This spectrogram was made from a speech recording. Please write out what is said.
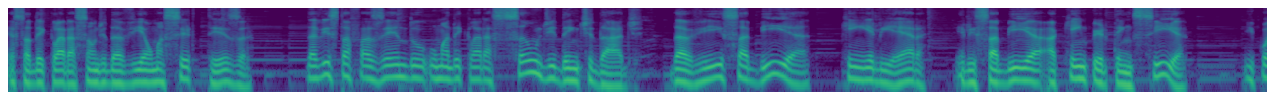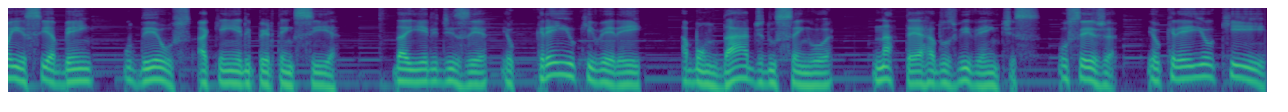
Essa declaração de Davi é uma certeza. Davi está fazendo uma declaração de identidade. Davi sabia quem ele era, ele sabia a quem pertencia e conhecia bem o Deus a quem ele pertencia. Daí ele dizer: Eu creio que verei a bondade do Senhor na terra dos viventes. Ou seja, eu creio que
